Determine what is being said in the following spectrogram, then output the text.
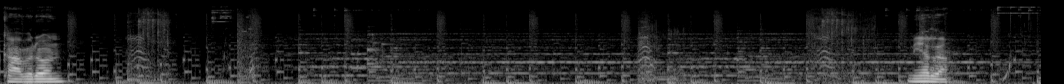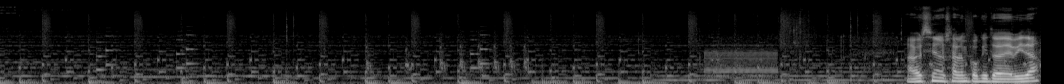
Cabrón. Mierda. A ver si nos sale un poquito de vida.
